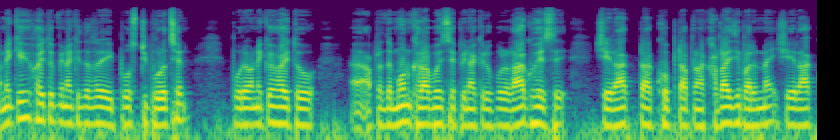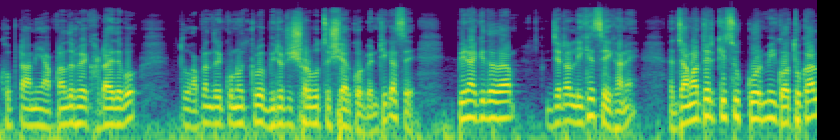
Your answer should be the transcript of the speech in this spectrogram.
অনেকেই হয়তো পিনাকি দাদার এই পোস্টটি পড়েছেন। পরে অনেকে হয়তো আপনাদের মন খারাপ হয়েছে, পিনাকির উপরে রাগ হয়েছে। সেই রাগটা ক্ষোভটা আপনারা খাটাইতে পারেন নাই। সেই রাগ ক্ষোভটা আমি আপনাদের হয়ে খাটাই দেবো। তো আপনাদের কোনো করব ভিডিওটি সর্বোচ্চ শেয়ার করবেন, ঠিক আছে? পিনাকি দাদা যেটা লিখেছে এখানে, জামাতের কিছু কর্মী গতকাল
